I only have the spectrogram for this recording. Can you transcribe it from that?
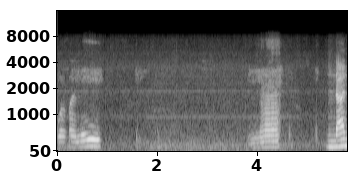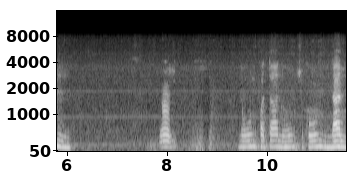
Wa me. नन। नून। फता नून सुकून नन।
